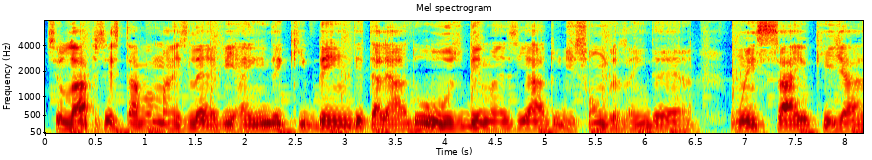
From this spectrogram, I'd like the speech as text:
Seu lápis estava mais leve, ainda que bem detalhado, o uso demasiado de sombras ainda era um ensaio que já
